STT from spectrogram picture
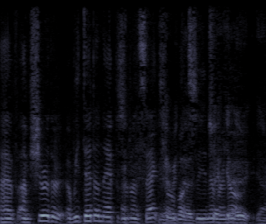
I have, I'm sure there we did an episode on sex Yeah, robots, so you never Check know. Out. Yeah.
